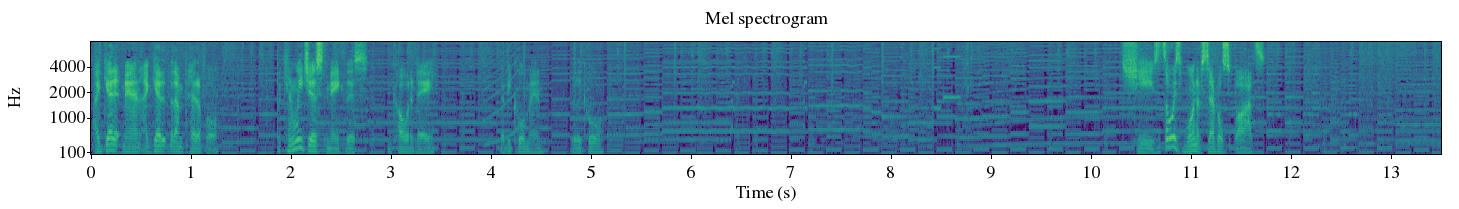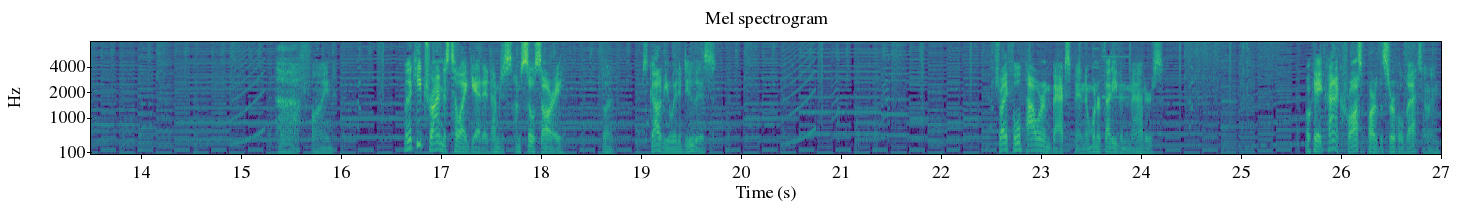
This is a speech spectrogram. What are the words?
I get it, man. I get it that I'm pitiful. But can we just make this and call it a day? That'd be cool, man. Really cool. Jeez, it's always one of several spots. Ah, fine. I'm gonna keep trying this till I get it. I'm just, I'm so sorry. But there's gotta be a way to do this. Try full power and backspin. I wonder if that even matters. Okay, it kind of crossed part of the circle that time.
